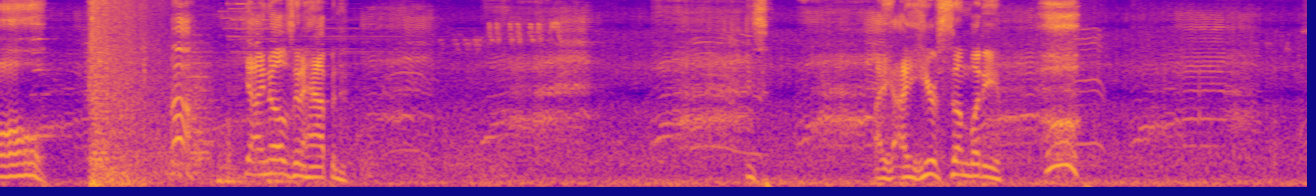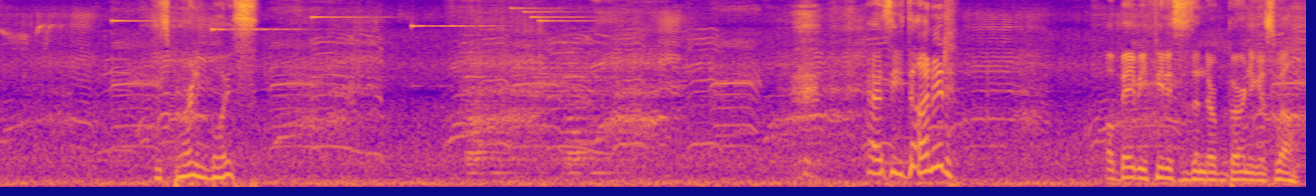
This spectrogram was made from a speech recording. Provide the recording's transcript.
Oh! Ah! Yeah, I know it was gonna happen. He's. I, I hear somebody. He's burning, boys. Has he done it? Oh, baby fetus is in there burning as well.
